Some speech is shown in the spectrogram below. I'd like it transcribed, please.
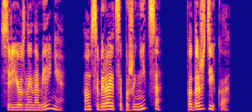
Серьезные намерения? Он собирается пожениться? Подожди-ка.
